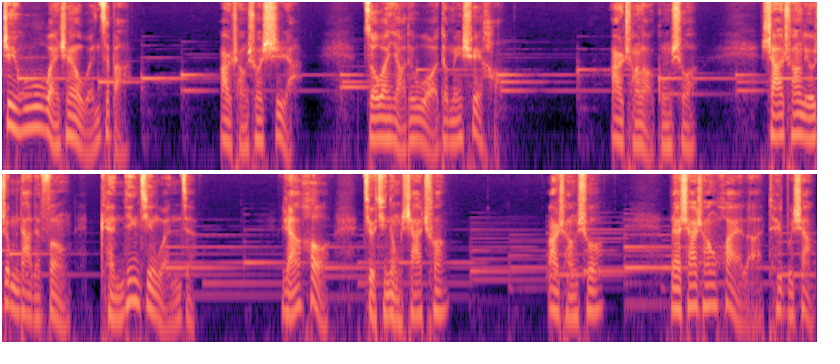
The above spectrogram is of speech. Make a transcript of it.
这屋晚上有蚊子吧？”二床说是啊，昨晚咬得我都没睡好。二床老公说：“纱窗留这么大的缝，肯定进蚊子。”然后就去弄纱窗。二床说：“那纱窗坏了，推不上。”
